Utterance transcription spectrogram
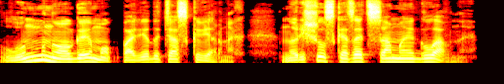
Лун многое мог поведать о сквернах, но решил сказать самое главное.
